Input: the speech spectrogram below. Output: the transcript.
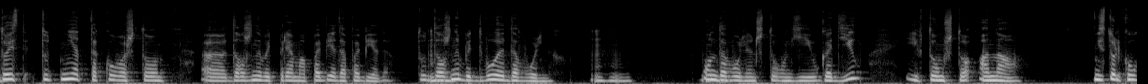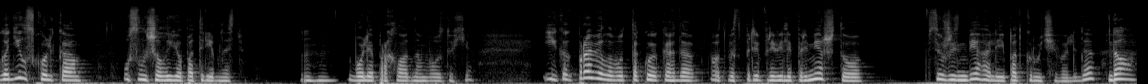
То есть тут нет такого, что э, должны быть прямо победа-победа. Тут Мгм. должны быть двое довольных. Он доволен, что он ей угодил, и в том, что она не столько угодил, сколько услышал ее потребность в более прохладном воздухе. И, как правило, вот такое, когда вот вы при- привели пример, что всю жизнь бегали и подкручивали, да? Да.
